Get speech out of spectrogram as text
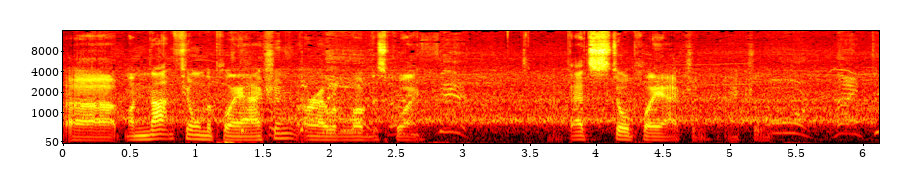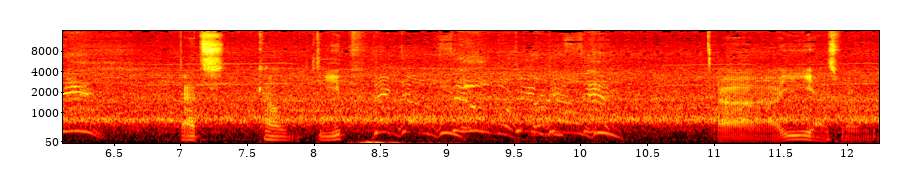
Uh, I'm not feeling the play action, or I would love this play. That's still play action, actually. That's kind of deep. Uh, yes, well.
